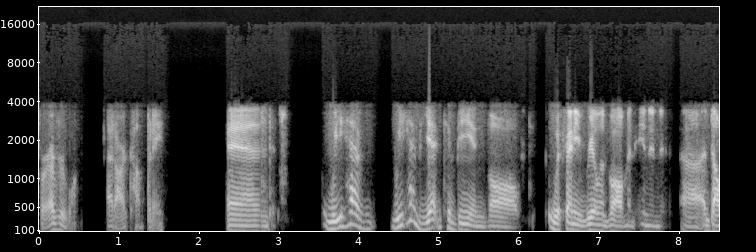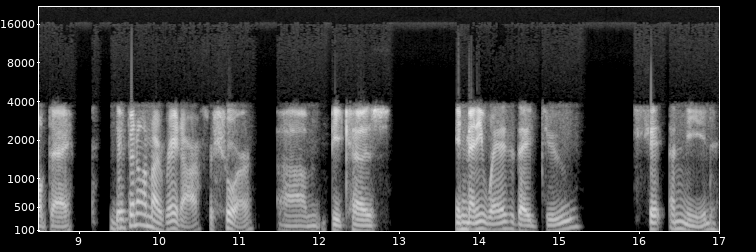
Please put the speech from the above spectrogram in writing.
for everyone at our company, and we have we have yet to be involved with any real involvement in an uh, adult day. They've been on my radar for sure um, because, in many ways, they do fit a need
